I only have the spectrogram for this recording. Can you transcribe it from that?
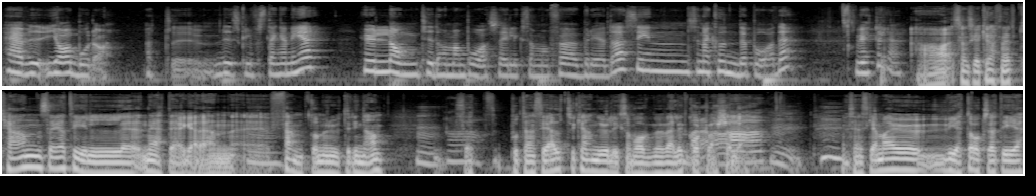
här vi, jag bor då, att vi skulle få stänga ner. Hur lång tid har man på sig liksom att förbereda sin, sina kunder på det? Vet du det? Ja, Svenska kraftnät kan säga till nätägaren eh, 15 minuter innan. Så att potentiellt så kan det ju liksom vara med väldigt kort Bara- varsel. Då. Ja. Men sen ska man ju veta också att det är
